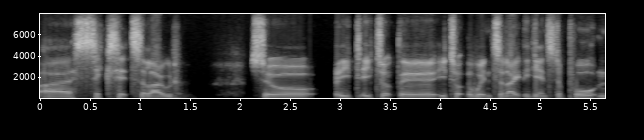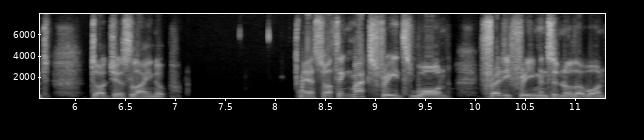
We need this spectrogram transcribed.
uh, six hits allowed. So he, he took the he took the win tonight against a potent Dodgers lineup. Uh, so I think Max Fried's one, Freddie Freeman's another one,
